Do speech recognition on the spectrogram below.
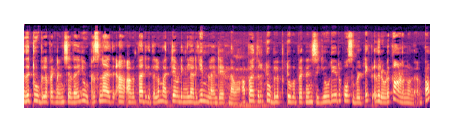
ഇത് ട്യൂബുലർ പ്രഗ്നൻസി അതായത് യൂട്രസിന് അകത്തായിരിക്കത്തില്ല മറ്റെവിടെയെങ്കിലും ആയിരിക്കും ഇംപ്ലാന്റ് ആയിട്ടുണ്ടാവുക അപ്പോൾ അതൊരു ട്യൂബുലർ ട്യൂബ് പ്രഗ്നൻസിക്ക് കൂടി ഒരു പോസിബിലിറ്റി ഇതിലൂടെ കാണുന്നുണ്ട്. അപ്പം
